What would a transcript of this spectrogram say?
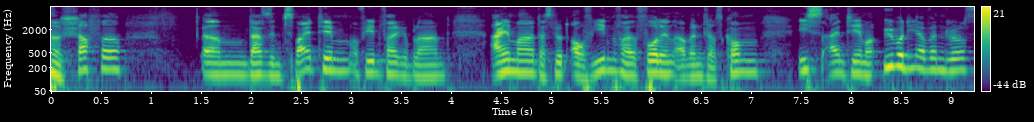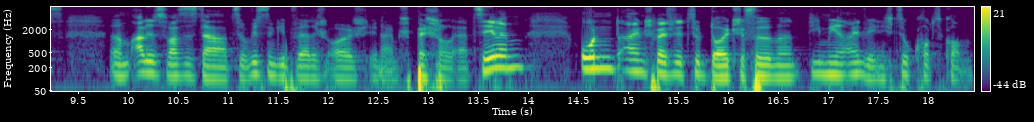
äh, schaffe. Ähm, da sind zwei Themen auf jeden Fall geplant. Einmal, das wird auf jeden Fall vor den Avengers kommen, ist ein Thema über die Avengers. Ähm, alles, was es da zu wissen gibt, werde ich euch in einem Special erzählen. Und ein Special zu deutschen Filmen, die mir ein wenig zu kurz kommen.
